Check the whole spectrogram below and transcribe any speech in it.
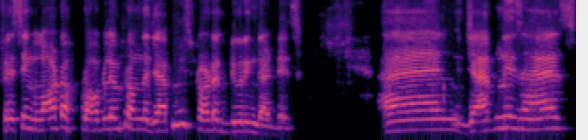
facing a lot of problem from the Japanese product during that days. And Japanese has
